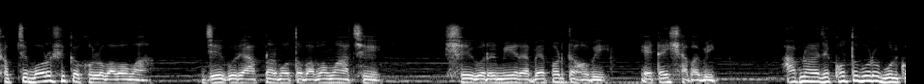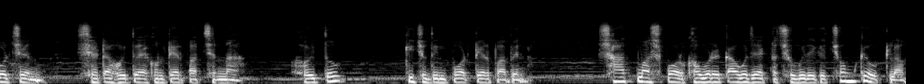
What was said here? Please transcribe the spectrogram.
সবচেয়ে বড় শিক্ষক হলো বাবা মা যে ঘরে আপনার মতো বাবা মা আছে, সে ঘরের মেয়েরা বেপর্দা হবে, এটাই স্বাভাবিক। আপনারা যে কত বড় ভুল করছেন, সেটা হয়তো এখন টের পাচ্ছেন না। হয়তো কিছুদিন পর টের পাবেন। সাত মাস পর খবরের কাগজে একটা ছবি দেখে চমকে উঠলাম।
